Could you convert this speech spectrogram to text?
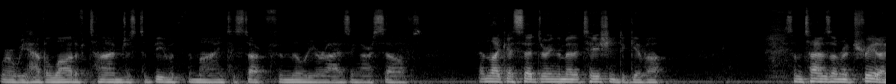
where we have a lot of time just to be with the mind, to start familiarizing ourselves. And like I said during the meditation, to give up. Sometimes on retreat, I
